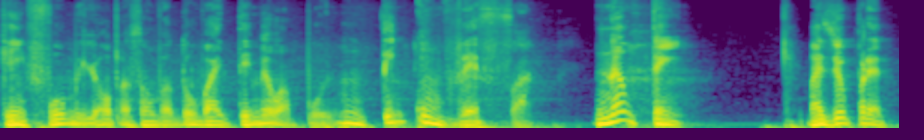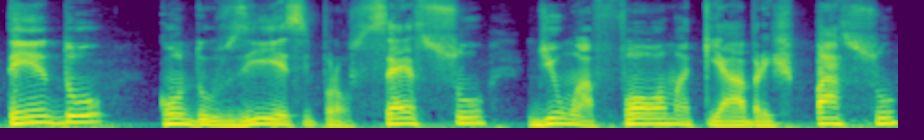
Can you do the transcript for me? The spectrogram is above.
Quem for melhor para Salvador vai ter meu apoio. Não tem conversa. Não tem. Mas eu pretendo conduzir esse processo de uma forma que abra espaço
